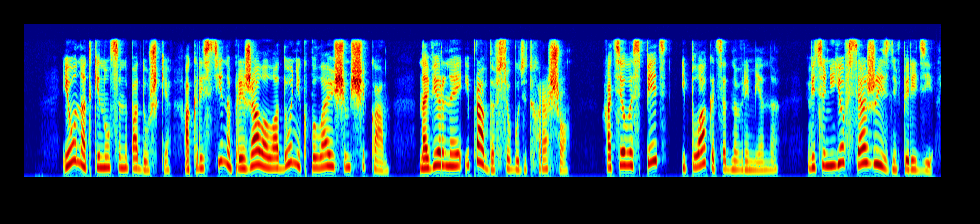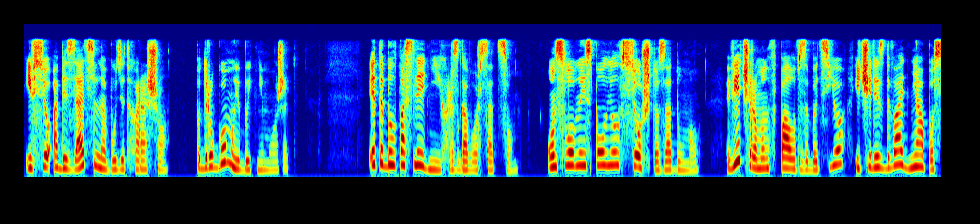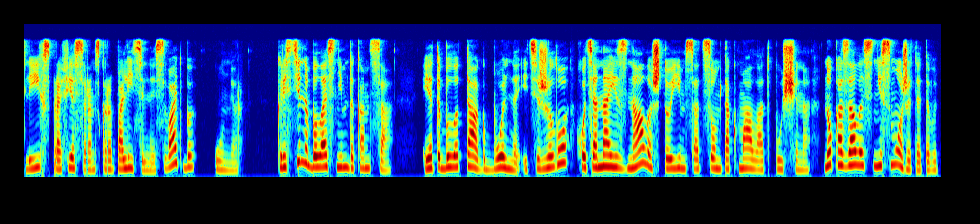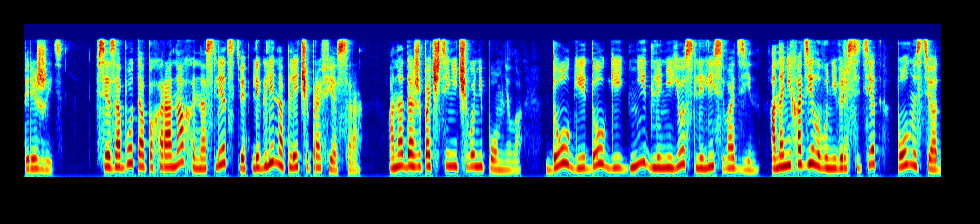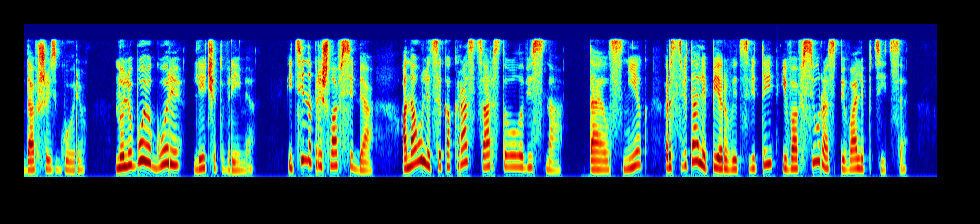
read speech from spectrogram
И он откинулся на подушке, а Кристина прижала ладони к пылающим щекам. Наверное, и правда все будет хорошо. Хотелось петь и плакать одновременно. Ведь у нее вся жизнь впереди, и все обязательно будет хорошо. По-другому и быть не может. Это был последний их разговор с отцом. Он словно исполнил все, что задумал. Вечером он впал в забытье и через два дня после их с профессором скоропалительной свадьбы умер. Кристина была с ним до конца, и это было так больно и тяжело, хоть она и знала, что им с отцом так мало отпущено, но, казалось, не сможет этого пережить. Все заботы о похоронах и наследстве легли на плечи профессора. Она даже почти ничего не помнила. Долгие-долгие дни для нее слились в один. Она не ходила в университет, полностью отдавшись горю. Но любое горе лечит время. И Тина пришла в себя, а на улице как раз царствовала весна таял снег, расцветали первые цветы и вовсю распевали птицы.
